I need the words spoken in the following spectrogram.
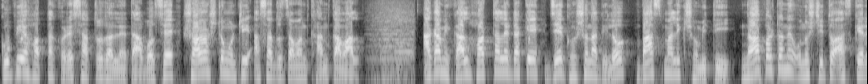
কুপিয়ে হত্যা করে ছাত্রদল নেতা, বলছে স্বরাষ্ট্রমন্ত্রী আসাদুজ্জামান খান কামাল। আগামীকাল হরতালের ডাকে যে ঘোষণা দিল বাস মালিক সমিতি। নয়াপল্টনে অনুষ্ঠিত আজকের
